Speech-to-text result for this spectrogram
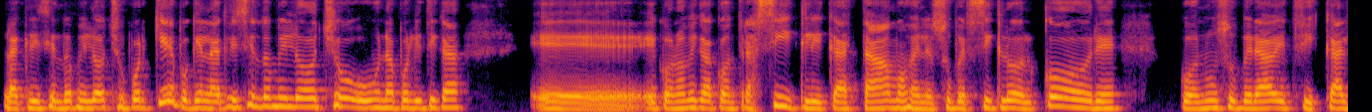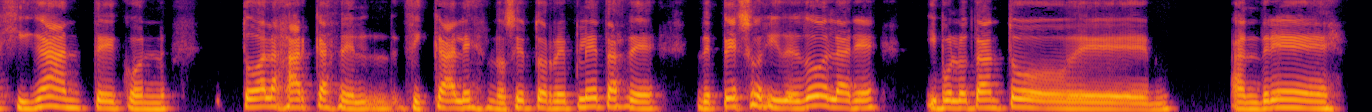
la crisis del 2008. ¿Por qué? Porque en la crisis del 2008 hubo una política eh, económica contracíclica, estábamos en el superciclo del cobre, con un superávit fiscal gigante, con todas las arcas del, fiscales, ¿no cierto?, repletas de, pesos y de dólares, y por lo tanto Andrés,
